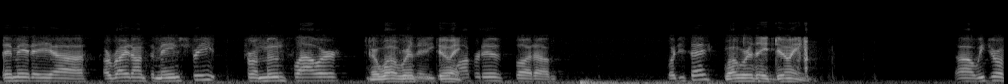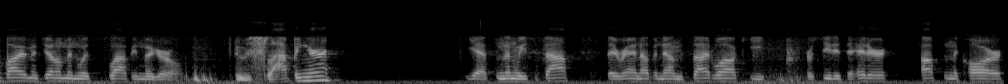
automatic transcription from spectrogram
They made a uh, a right onto Main Street from Moonflower. Or what were they doing? Cooperative, but um, what do you say? What were they doing? Uh, we drove by, and the gentleman was slapping the girl. He was slapping her? Yes, and then we stopped. They ran up and down the sidewalk. He proceeded to hit her, hopped in the car,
